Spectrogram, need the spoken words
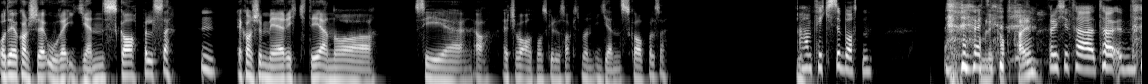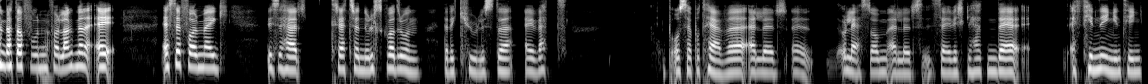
Og det er jo kanskje ordet gjenskapelse Mm. er kanskje mer riktig enn å si Ja, jeg vet ikke hva annet man skulle sagt, men gjenskapelse. Mm. Han fikser båten. Han blir kaptein. For ikke ta, ta metaforen Ja. for langt. Men jeg, jeg ser for meg disse her 330-skvadronen. Det er det kuleste jeg vet. Å se på TV eller eh, å lese om eller se i virkeligheten. Det, jeg finner ingenting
